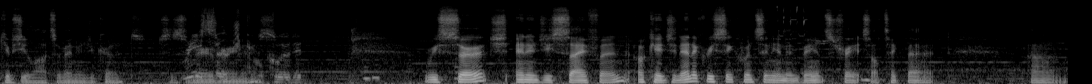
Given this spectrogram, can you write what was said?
gives you lots of energy credits, which is very, very Research nice. concluded. Research, energy siphon. Okay, genetic resequencing and advanced traits. I'll take that. Um,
